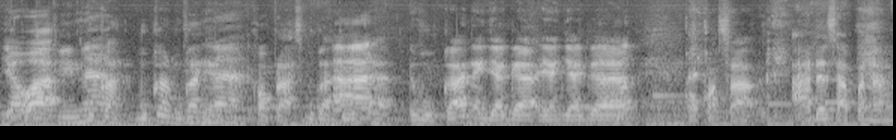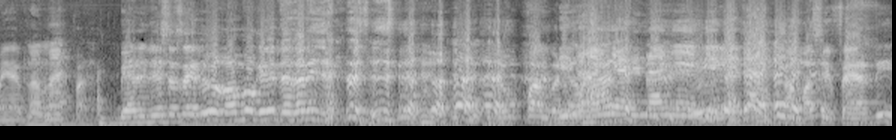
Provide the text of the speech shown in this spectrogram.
Jawa. Bukan, bukan, bukan yang Tina. kopras, bukan. Tina. Eh, bukan yang jaga yang jaga kokos ada siapa namanya belum lupa. Biar dia selesai dulu ngomong kita dari lupa gue nanya, nanya, dia nanya. sama si Ferdi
